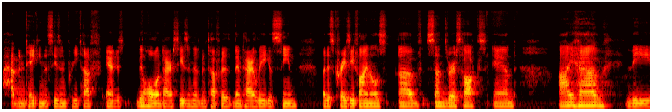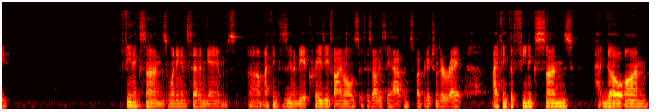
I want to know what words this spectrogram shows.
have been taking the season pretty tough, and just the whole entire season has been tough for the entire league. Is seen by this crazy finals of Suns versus Hawks, and I have the Phoenix Suns winning in seven games. Um, I think this is going to be a crazy finals if this obviously happens. My predictions are right. I think the Phoenix Suns go on,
